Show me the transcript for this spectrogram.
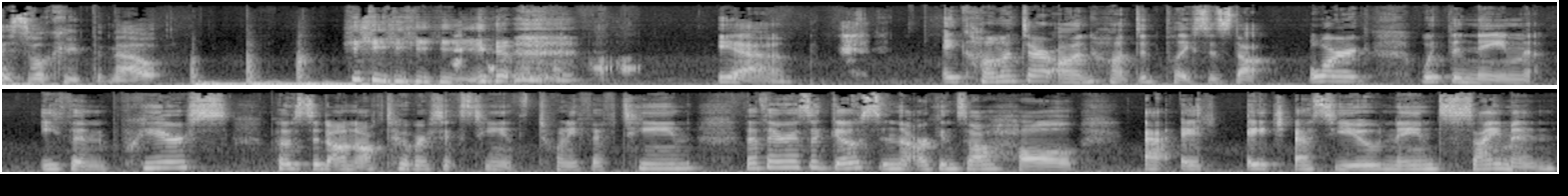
This will creep them out. yeah. A commenter on hauntedplaces.org with the name Ethan Pierce posted on October 16th, 2015, that there is a ghost in the Arkansas Hall at H- HSU named Simon.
